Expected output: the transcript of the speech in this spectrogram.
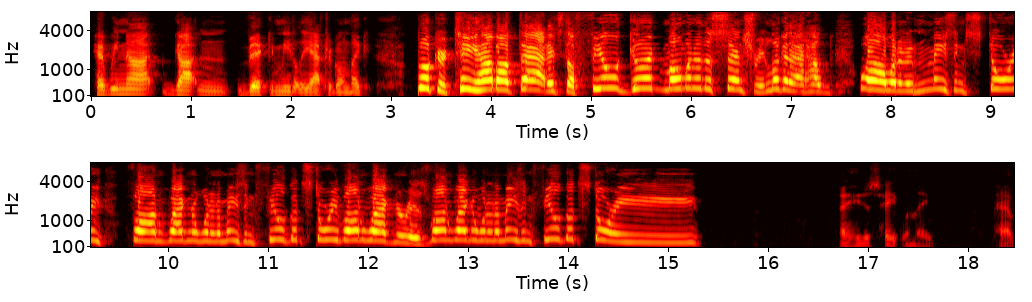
had we not gotten Vic immediately after going like Booker T. How about that? It's the feel good moment of the century. Look at that! How wow! What an amazing story, Von Wagner. What an amazing feel good story Von Wagner is. Von Wagner. What an amazing feel good story. I just hate when they have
